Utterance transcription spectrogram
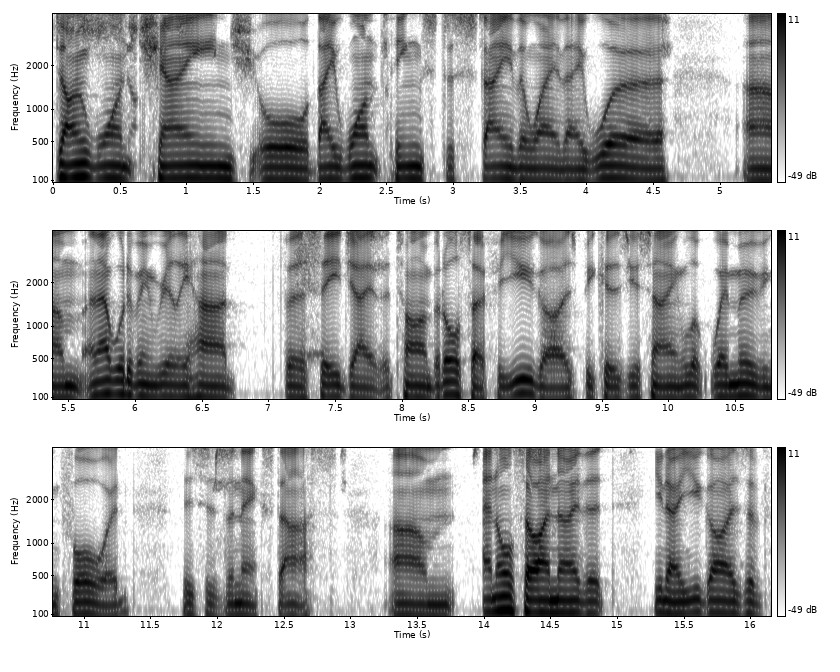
don't want change or they want things to stay the way they were. Um, and that would have been really hard for CJ at the time, but also for you guys because you're saying, look, we're moving forward. This is the next us. Um, and also, I know that, you know, you guys have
